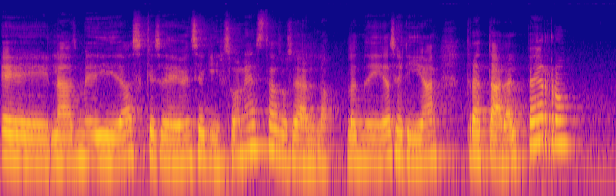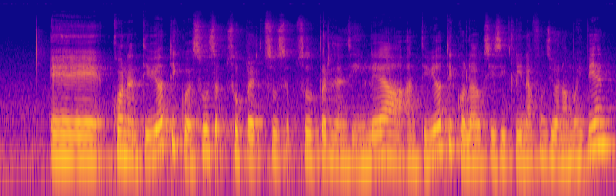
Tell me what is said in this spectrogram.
eh, las medidas que se deben seguir son estas, o sea, las medidas serían tratar al perro eh, con antibiótico, es súper super sensible a antibiótico, la oxiciclina funciona muy bien.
